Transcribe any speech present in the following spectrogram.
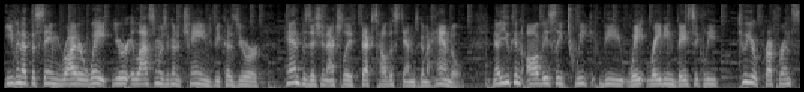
even at the same rider weight, your elastomers are going to change because your hand position actually affects how the stem is going to handle. Now you can obviously tweak the weight rating basically to your preference.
